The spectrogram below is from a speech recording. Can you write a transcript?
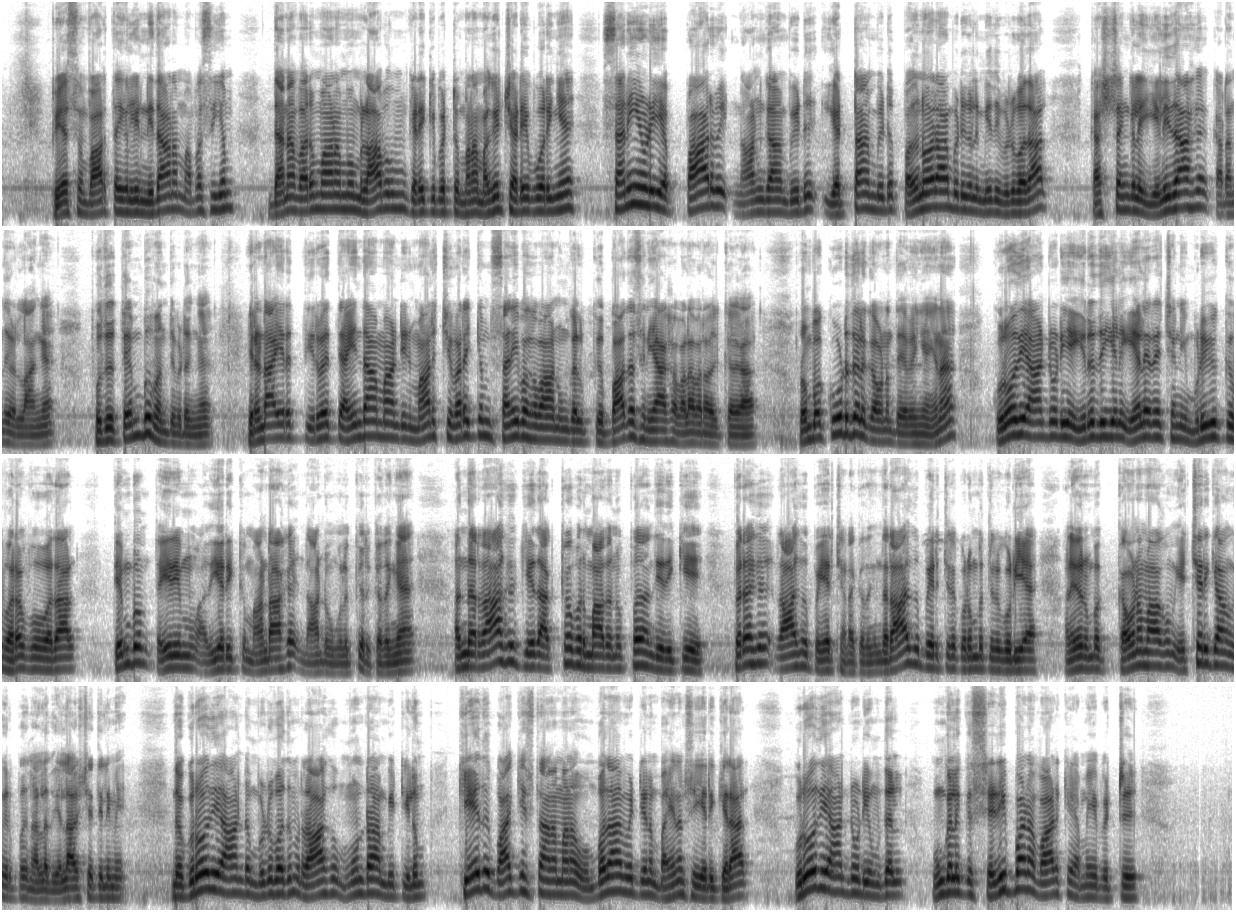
பேசும் வார்த்தைகளின் நிதானம் அவசியம் தன வருமானமும் லாபமும் கிடைக்கப்பெற்று மன மகிழ்ச்சி அடைய போகிறீங்க சனியுடைய பார்வை நான்காம் வீடு எட்டாம் வீடு பதினோராம் வீடுகள் மீது விழுவதால் கஷ்டங்களை எளிதாக கடந்து விடலாங்க. புது தெம்பு வந்து விடுங்க. இரண்டாயிரத்தி இருபத்தி ஐந்தாம் ஆண்டின் மார்ச் வரைக்கும் சனி பகவான் உங்களுக்கு பாதசனியாக வள வர இருக்கிறார் ரொம்ப கூடுதல் கவனம் தேவைங்க. ஏன்னா குரோதி ஆண்டுடைய இறுதியில் ஏழரை சனி முடிவுக்கு வரப்போவதால் தெம்பும் தைரியமும் அதிகரிக்கும் ஆண்டாக இந்த ஆண்டு உங்களுக்கு இருக்குதுங்க. அந்த ராகு கேது அக்டோபர் மாதம் முப்பதாம் தேதிக்கு பிறகு ராகு பயிற்சி நடக்குதுங்க. இந்த ராகு பயிற்சியில் குடும்பத்தில் கூடிய அனைவரும் ரொம்ப கவனமாகவும் எச்சரிக்கையாகவும் இருப்பது நல்லது எல்லா விஷயத்திலுமே. இந்த குரோதி ஆண்டு முழுவதும் ராகு மூன்றாம் வீட்டிலும் கேது பாகிஸ்தானமான ஒன்பதாம் வீட்டிலும் பயணம் செய்ய இருக்கிறார். குரோதி ஆண்டினுடைய முதல் உங்களுக்கு செழிப்பான வாழ்க்கை அமைய பெற்று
